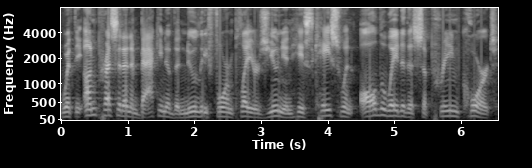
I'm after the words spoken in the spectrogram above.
With the unprecedented backing of the newly formed Players Union, his case went all the way to the Supreme Court,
